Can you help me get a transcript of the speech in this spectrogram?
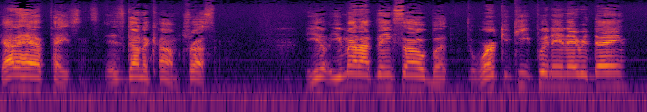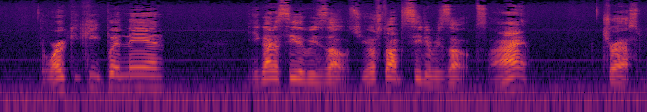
Gotta have patience. It's gonna come. Trust me. You you might not think so, but the work you keep putting in every day, the work you keep putting in, you're gonna see the results. You'll start to see the results. All right. Trust me.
